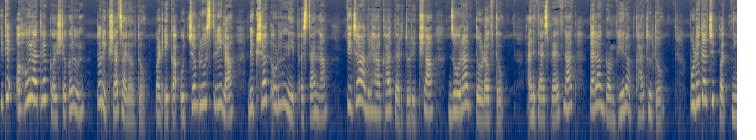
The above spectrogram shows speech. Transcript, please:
तिथे अहोरात्र कष्ट करून तो रिक्षा चालवतो. पण एका उच्चभ्रू स्त्रीला रिक्षात ओढून नेत असताना तिच्या आग्रहाखातर तो रिक्षा जोरात दोडवतो आणि त्याच प्रयत्नात त्याला गंभीर अपघात होतो. पुढे त्याची पत्नी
